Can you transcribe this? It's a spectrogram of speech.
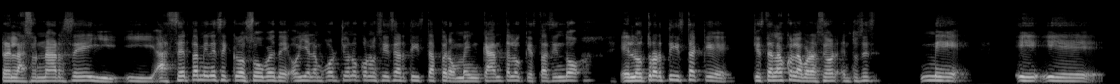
relacionarse y, hacer también ese crossover de, oye, a lo mejor yo no conocí a ese artista, pero me encanta lo que está haciendo el otro artista que, que está en la colaboración. Entonces, me, eh, eh,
